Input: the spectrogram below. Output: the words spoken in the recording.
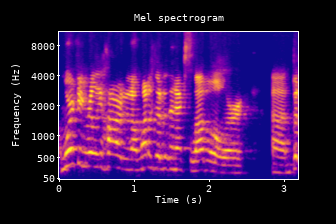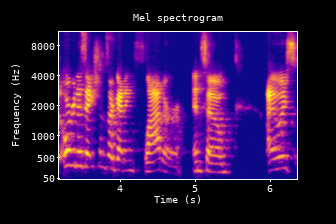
i'm working really hard and i want to go to the next level or um, but organizations are getting flatter. And so i always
